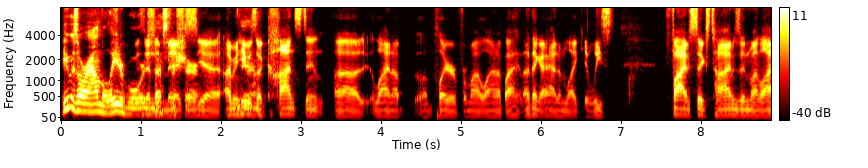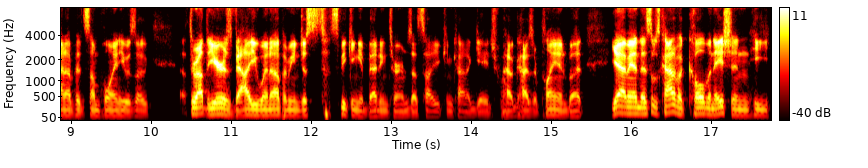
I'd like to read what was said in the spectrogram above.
He was around the he leaderboards, in the that's mix. for sure. Yeah, I mean, he was a constant uh, lineup uh, player for my lineup. I, I think I had him like at least five, six times in my lineup at some point. He was a throughout the year his value went up. I mean, just speaking in betting terms, that's how you can kind of gauge how guys are playing. But yeah, man, this was kind of a culmination. He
